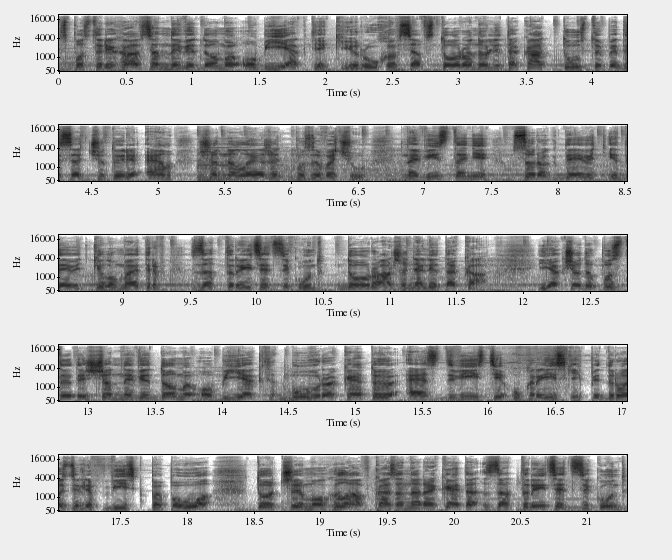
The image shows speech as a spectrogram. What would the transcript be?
спостерігався невідомий об'єкт, який рухався в сторону літака Ту-154М, що належить позивачу, на відстані 49,9 кілометрів за 30 секунд до ураження літака. Якщо допустити, що невідомий об'єкт був ракетою С-200 українських підрозділів військ ППО, то чи могла вказана ракета за 30 секунд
